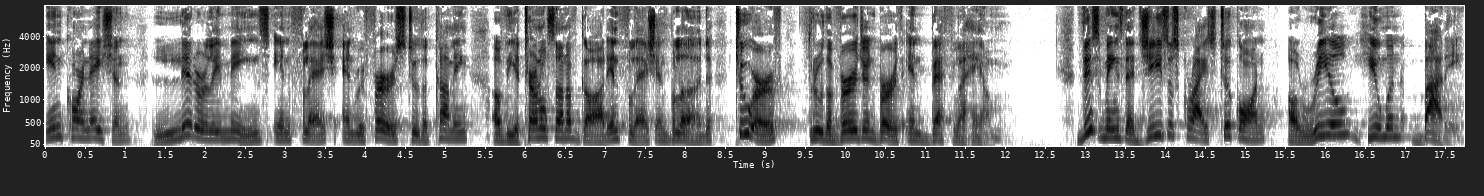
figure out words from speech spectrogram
Incarnation literally means in flesh and refers to the coming of the eternal Son of God in flesh and blood to earth through the virgin birth in Bethlehem. This means that Jesus Christ took on a real human body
